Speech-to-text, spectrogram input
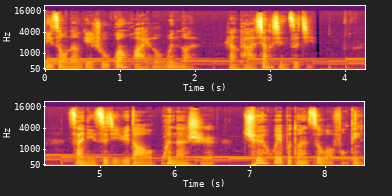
你总能给出关怀和温暖，让他相信自己。在你自己遇到困难时，却会不断自我否定，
